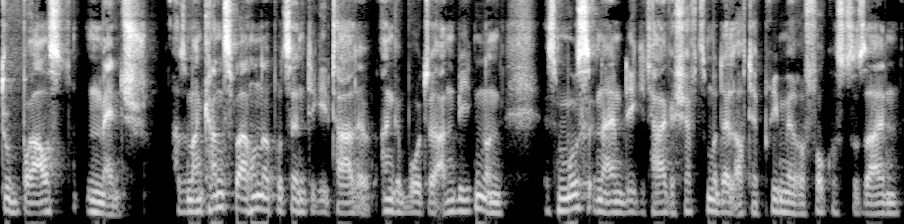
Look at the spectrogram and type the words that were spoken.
du brauchst einen Mensch. Also man kann zwar 100% digitale Angebote anbieten und es muss in einem Digitalgeschäftsmodell auch der primäre Fokus zu sein,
